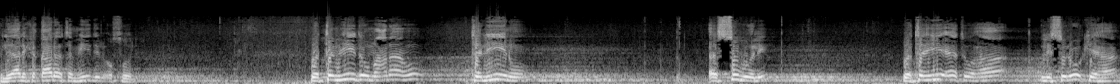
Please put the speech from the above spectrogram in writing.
لذلك قالوا تمهيد الأصول. والتمهيد معناه تليين السبل وتهيئتها لسلوكها.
